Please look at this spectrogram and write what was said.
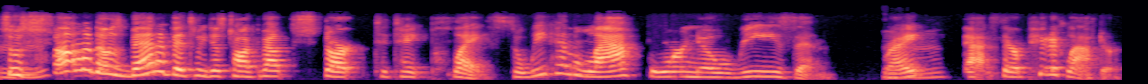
So mm-hmm. some of those benefits we just talked about start to take place. So we can laugh for no reason, right? Mm-hmm. That's therapeutic laughter.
